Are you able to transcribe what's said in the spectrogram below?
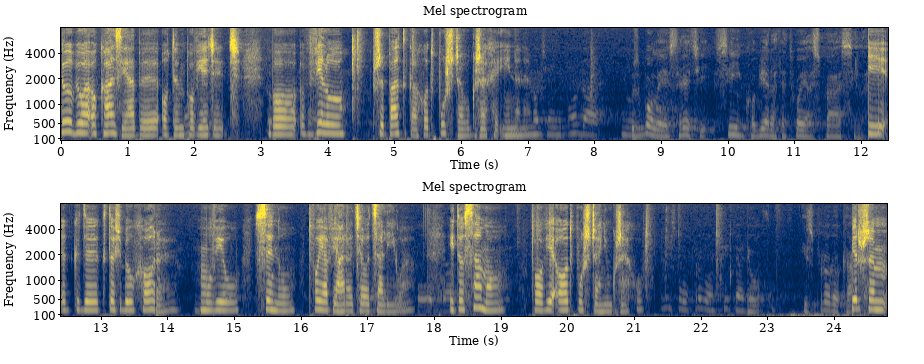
Tu była okazja, by o tym powiedzieć, bo w wielu przypadkach odpuszczał grzechy innym. i gdy ktoś był chory, mówił, synu, twoja wiara cię ocaliła. I to samo powie o odpuszczeniu grzechów. W pierwszym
